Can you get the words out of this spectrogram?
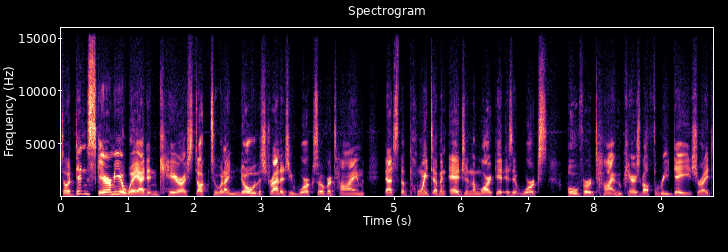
So it didn't scare me away. I didn't care. I stuck to it. I know the strategy works over time. That's the point of an edge in the market is it works over time. Who cares about three days, right?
